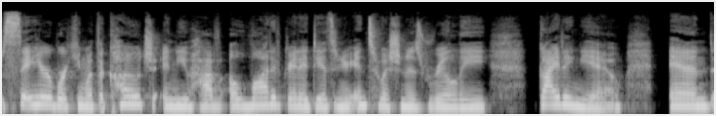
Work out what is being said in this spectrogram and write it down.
say you're working with a coach and you have a lot of great ideas, and your intuition is really guiding you. And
